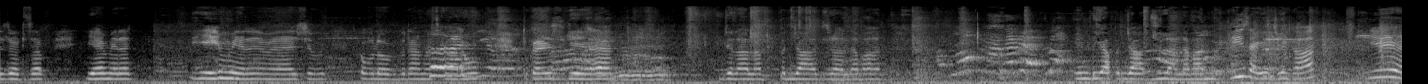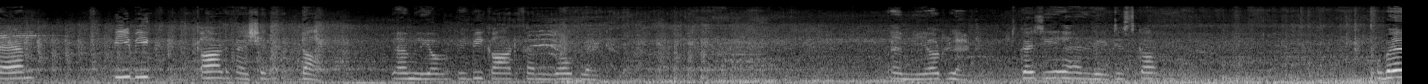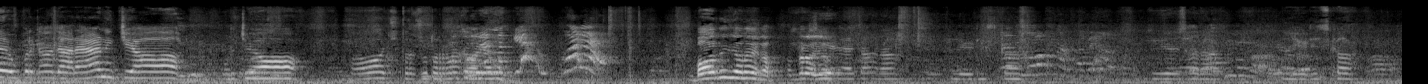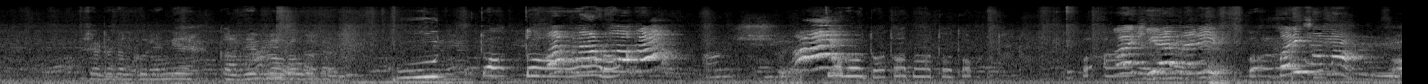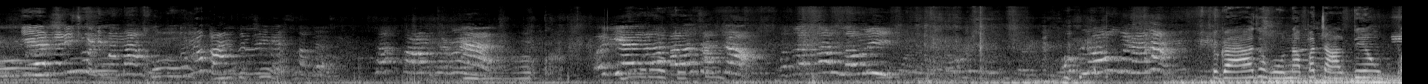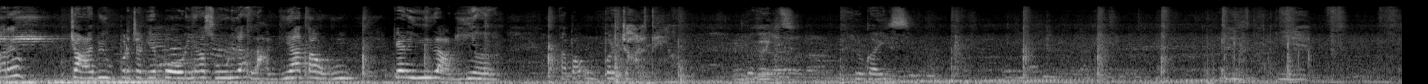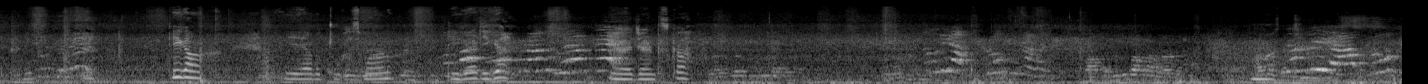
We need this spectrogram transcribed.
WhatsApp ये मेरा, ये मेरे, मैं का ब्लॉग बनाना चाह रहा हूँ। तो गाइस ये है जलाला पंजाब जलालाबाद। इंडिया, पंजाब जलालाबाद में। प्लीज़ आइएगा ये है पी बी कार्ड फ़ैशन अड्डा फैमिली और P B card family outlet family outlet तो गाइस ये है लेडीज़ का अबे ऊपर कहाँ जा रहा है? नीचे आ नीचे आ। ओ चित्र चित्र बाहर नहीं जाना है अंदर आ जा ये है सारा लेडीज़ का ये सारा लेडीज़ का शटर कल खोलेंगे। कल भी एक ब्लॉग होगा। तो तो तबो गाइस ये मेरी बड़ी मम्मा ये मेरी छोटी मम्मा मम्मा काम कर रही है सब सब काम कर रहे हैं और ये मेरा बड़ा चाचा मतलब ना लवली ब्लॉग बनाना तो लगाया जो हूँ आप चलते हैं उपर चल भी उपर चलिए पौड़िया सूढ़िया सूढ़ियाँ लाग तो हूँ कड़ी लाग गया आप उपर चलते हैं ठीक है ये है बच्चों का समान ठीक है ठीक है ये जेंट्स का मस्त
